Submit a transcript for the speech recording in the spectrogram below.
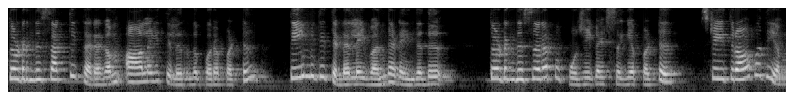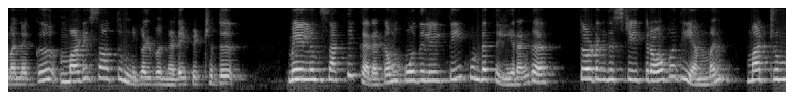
தொடர்ந்து சக்தி கரகம் ஆலயத்திலிருந்து புறப்பட்டு தீமிதி திடலை வந்தடைந்தது. தொடர்ந்து சிறப்பு பூஜைகள் செய்யப்பட்டு ஸ்ரீ திரௌபதி அம்மனுக்கு மடிசாத்தும் நிகழ்வு நடைபெற்றது. மேலும் சக்தி கரகம் முதலில் தீக்குண்டத்தில் இறங்க தொடர்ந்து ஸ்ரீ திரௌபதி அம்மன் மற்றும்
